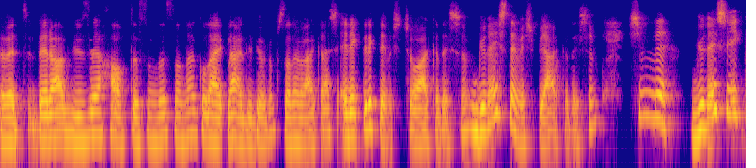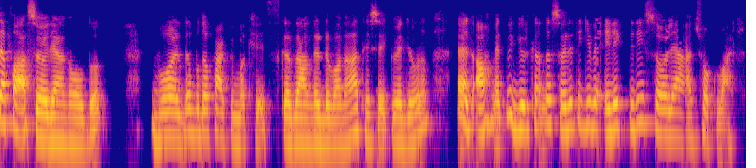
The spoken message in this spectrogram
Evet, Bera vize haftasında sana kolaylıklar diliyorum. Sana ve arkadaş. Elektrik demiş çoğu arkadaşım. Güneş demiş bir arkadaşım. Şimdi güneşi ilk defa söyleyen oldu. Bu arada bu da farklı bir bakış açısı kazandırdı bana. Teşekkür ediyorum. Evet, Ahmet ve Gürkan'ın da söylediği gibi elektriği söyleyen çok var.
